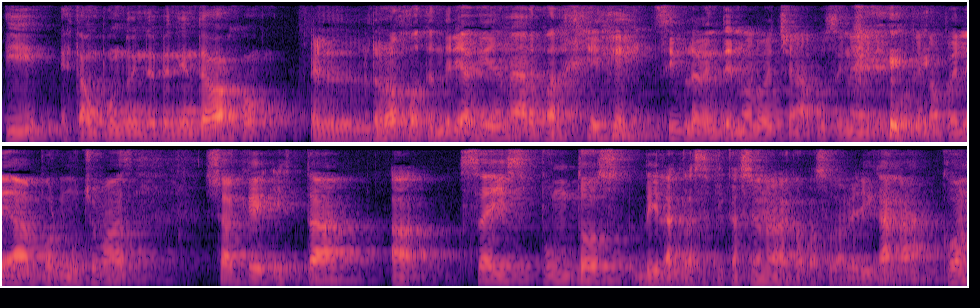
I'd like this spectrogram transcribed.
y está un punto Independiente abajo. El rojo tendría que ganar para que simplemente no lo echen a Pusineri, porque no pelea por mucho más, ya que está a 6 puntos de la clasificación a la Copa Sudamericana con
